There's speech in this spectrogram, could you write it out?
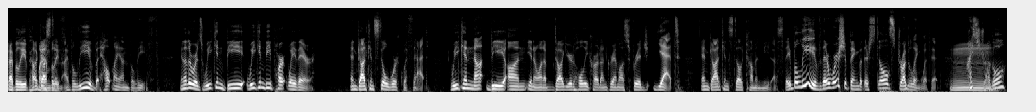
I believe help Augustine, my unbelief. I believe, but help my unbelief. In other words, we can be we can be part way there, and God can still work with that. We cannot be on you know on a dog-eared holy card on Grandma's fridge yet, and God can still come and meet us. They believe they're worshiping, but they're still struggling with it. I Mm, struggle,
